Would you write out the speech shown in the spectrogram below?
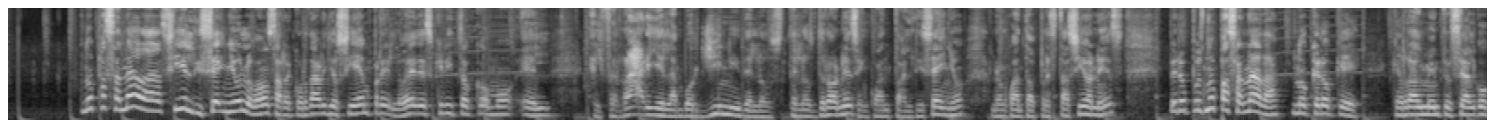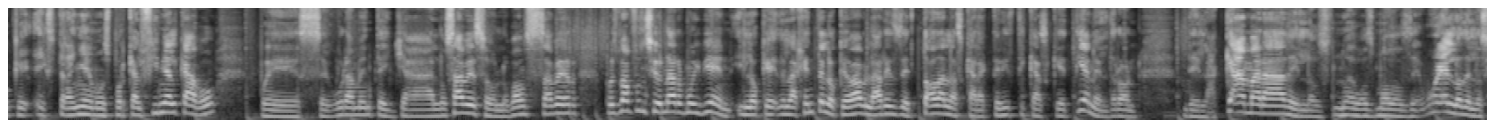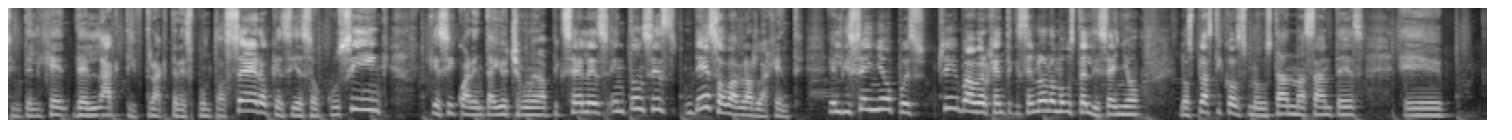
no pasa nada. Sí, el diseño lo vamos a recordar yo siempre. Lo he descrito como el, el Ferrari, el Lamborghini de los, de los drones en cuanto al diseño, no en cuanto a prestaciones. Pero pues no pasa nada. No creo que, que realmente sea algo que extrañemos, porque al fin y al cabo, pues seguramente ya lo sabes o lo vamos a saber, pues va a funcionar muy bien. Y lo que la gente lo que va a hablar es de todas las características que tiene el dron, de la cámara, de los nuevos modos de vuelo, de los inteligentes, del Active Track 3.0, que si es OcuSync, que si 48 megapíxeles. Entonces, de eso va a hablar la gente. El diseño, pues sí, va a haber gente que dice, no, no me gusta el diseño, los plásticos me gustaban más antes, eh,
